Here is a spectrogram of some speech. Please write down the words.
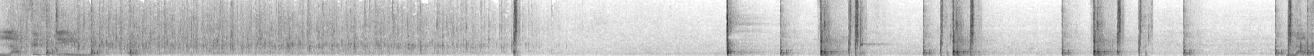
Love 15. Love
